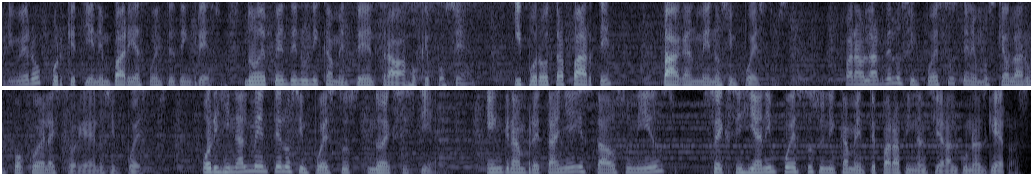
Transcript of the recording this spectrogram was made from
Primero porque tienen varias fuentes de ingresos, no dependen únicamente del trabajo que posean y por otra parte pagan menos impuestos. Para hablar de los impuestos tenemos que hablar un poco de la historia de los impuestos. Originalmente los impuestos no existían. En Gran Bretaña y Estados Unidos se exigían impuestos únicamente para financiar algunas guerras.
